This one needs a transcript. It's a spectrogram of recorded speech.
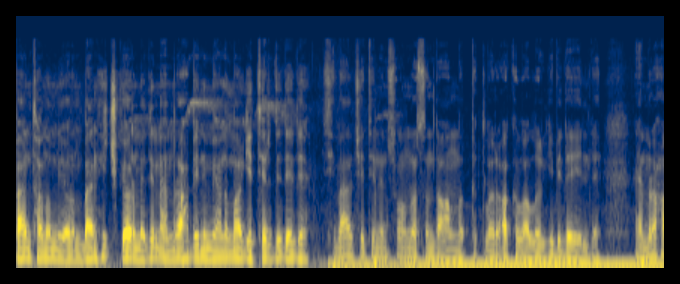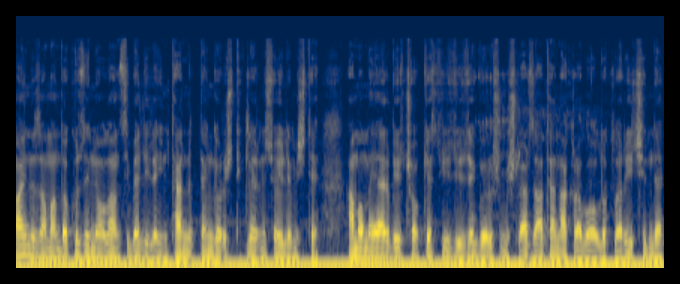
ben tanımıyorum, ben hiç görmedim, Emrah benim yanıma getirdi dedi. Sibel Çetin'in sonrasında anlattıkları akıl alır gibi değildi. Emrah aynı zamanda kuzeni olan Sibel ile internetten görüştüklerini söylemişti. Ama meğer birçok kez yüz yüze görüşmüşler. Zaten akraba oldukları için de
